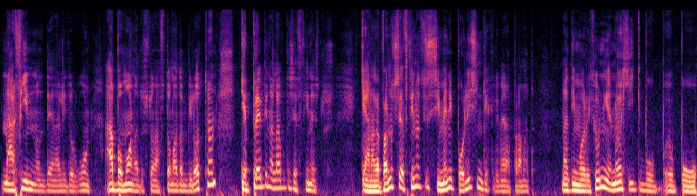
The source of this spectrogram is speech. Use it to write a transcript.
να αφήνονται να λειτουργούν από μόνα τους των αυτόματων πιλότων και πρέπει να λάβουν τις ευθύνες τους. Και αναλαμβάνουν τις ευθύνες τους σημαίνει πολύ συγκεκριμένα πράγματα. Να τιμωρηθούν οι ενόχοι που, που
